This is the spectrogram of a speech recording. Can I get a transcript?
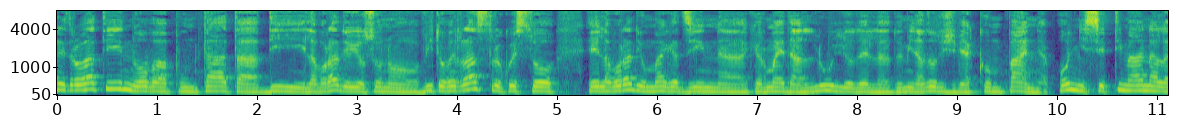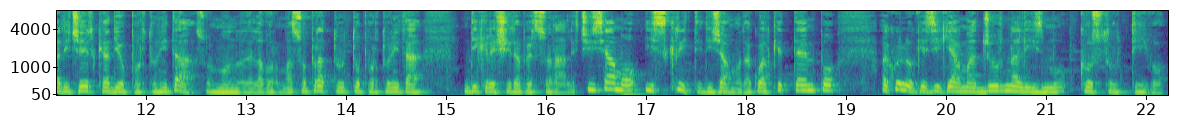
ritrovati, nuova puntata di Lavoradio, io sono Vito Verrastro e questo è Lavoradio, un magazine che ormai da luglio del 2012 vi accompagna ogni settimana alla ricerca di opportunità sul mondo del lavoro, ma soprattutto opportunità di crescita personale. Ci siamo iscritti, diciamo, da qualche tempo a quello che si chiama giornalismo costruttivo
